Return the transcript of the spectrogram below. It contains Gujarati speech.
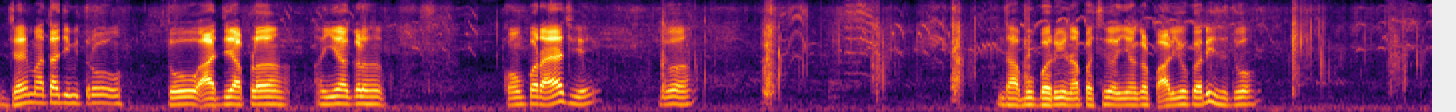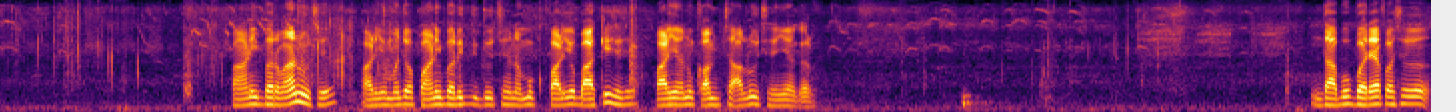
જય માતાજી મિત્રો. તો આજે આપણે અહીંયા આગળ કોમ પર આવ્યા છીએ. જો ધાબુ ભર્યું એના પછી અહીંયા આગળ પાળીઓ કરી છે, જો. પાણી ભરવાનું છે. પાળીઓમાં જો પાણી ભરી દીધું છે અને અમુક પાળીઓ બાકી છે પાળીયાનું કામ ચાલુ છે અહીંયા આગળ. ધાબુ ભર્યા પછી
